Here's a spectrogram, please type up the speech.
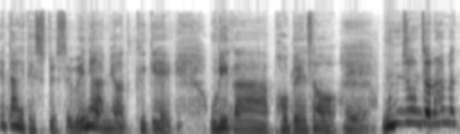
해당이 될 수도 있어요. 왜냐하면 그게 우리가 법에서 네. 음주운전을 하면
